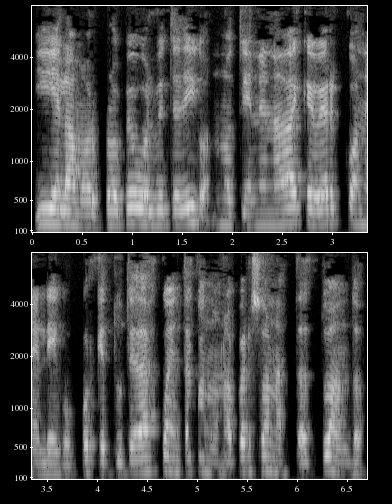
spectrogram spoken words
Y el amor propio, vuelvo y te digo, no tiene nada que ver con el ego, porque tú te das cuenta cuando una persona está actuando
